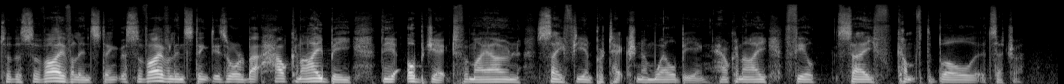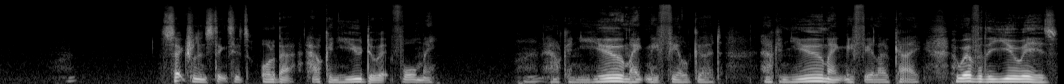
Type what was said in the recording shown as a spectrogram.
to the survival instinct. The survival instinct is all about how can I be the object for my own safety and protection and well-being? How can I feel safe, comfortable, etc. Sexual instincts, it's all about how can you do it for me? Right? How can you make me feel good? How can you make me feel okay? Whoever the you is,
